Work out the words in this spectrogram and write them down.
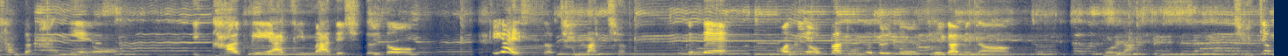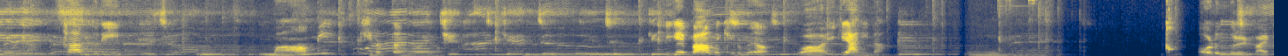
사람도 아니에요. 이 가게 아줌마 아저씨들도 끼가 있어 잘 맞춰. 근데 언니 오빠 동생들도 길 가면은 몰라 진짜 몰라 사람들이 마음이 길었다는 거예요 이게 마음이 길으면 와 이게 아니다 음. 어른들 말 다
